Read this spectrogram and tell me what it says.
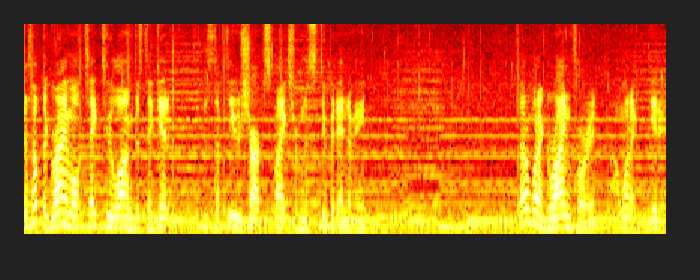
Just hope the grind won't take too long just to get just a few sharp spikes from this stupid enemy. I don't want to grind for it. I want to get it.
